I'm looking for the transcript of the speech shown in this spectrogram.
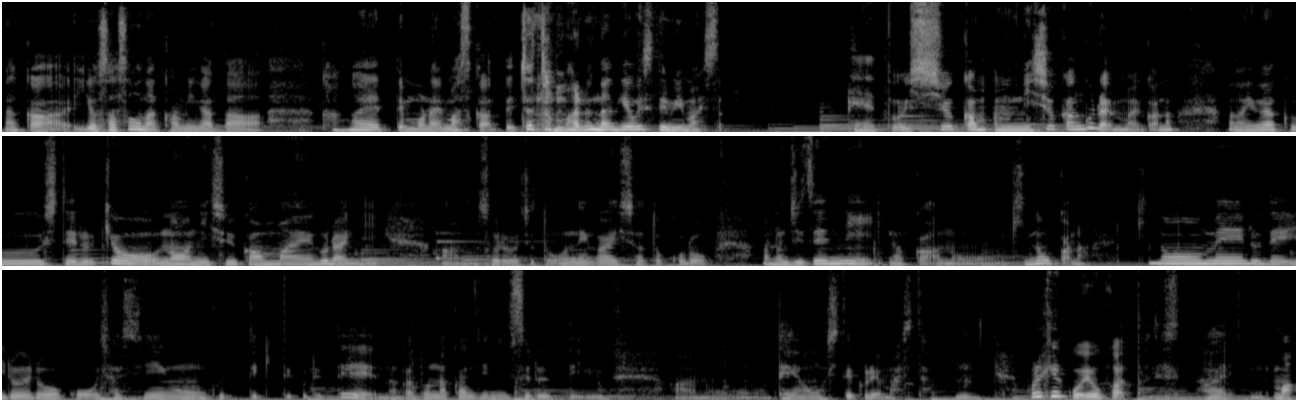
なんか良さそうな髪型考えてもらえますかってちょっと丸投げをしてみました。えーと、1週間、うん、2週間ぐらい前かな。あの予約してる今日の2週間前ぐらいにあのそれをちょっとお願いしたところあの事前になんかあの昨日かな。昨日メールでいろいろこう写真を送ってきてくれてなんかどんな感じにするっていうあの提案をしてくれました、うん、これ結構良かったです、はい。ま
